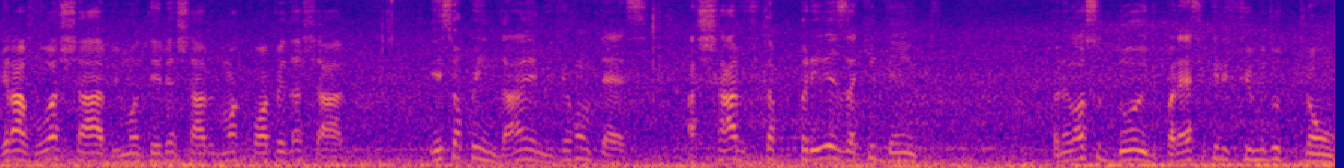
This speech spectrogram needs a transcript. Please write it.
gravou a chave, manteve a chave, uma cópia da chave. Esse Open Dime, o que acontece? A chave fica presa aqui dentro. É um negócio doido, parece aquele filme do Tron,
